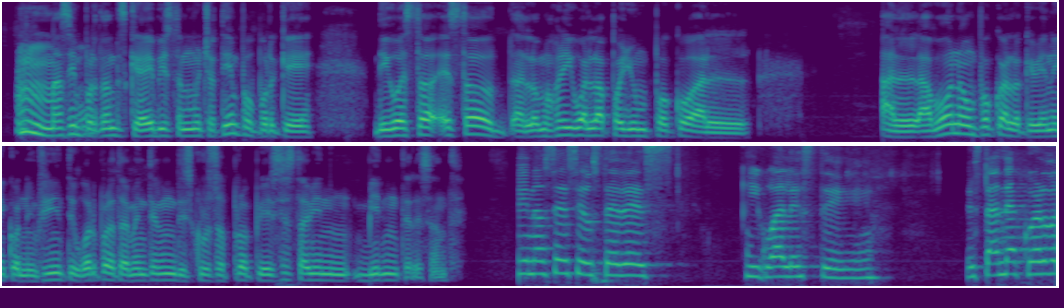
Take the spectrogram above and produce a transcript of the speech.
más importantes que he visto en mucho tiempo, porque digo, esto, esto a lo mejor igual lo apoyo un poco al, al abona un poco a lo que viene con Infinity War, pero también tiene un discurso propio y eso está bien, bien interesante. Sí, no sé si ustedes igual este, están de acuerdo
